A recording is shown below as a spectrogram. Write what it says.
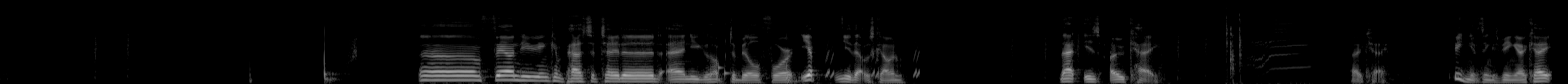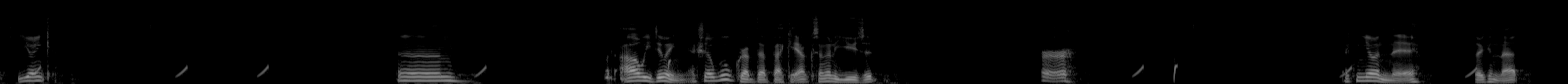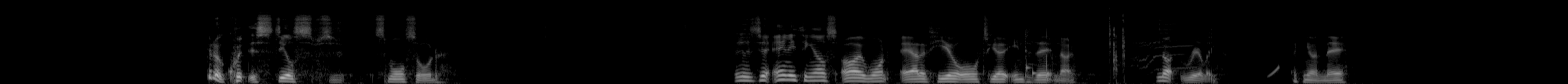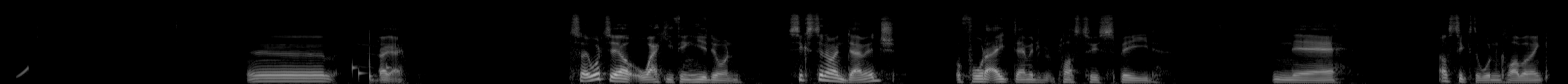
Um, found you incapacitated, and you got to bill for it. Yep, knew that was coming. That is okay. Okay. Speaking of things being okay, yoink. Um, what are we doing? Actually, I will grab that back out because I'm going to use it. Urgh. I can go in there. Can that. Gotta equip this steel small sword. Is there anything else I want out of here or to go into there? No. Not really. I can go in there. Um, okay. So what's our wacky thing here doing? 6 to 9 damage, or 4 to 8 damage but plus 2 speed. Nah. I'll stick to the wooden club, I think.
